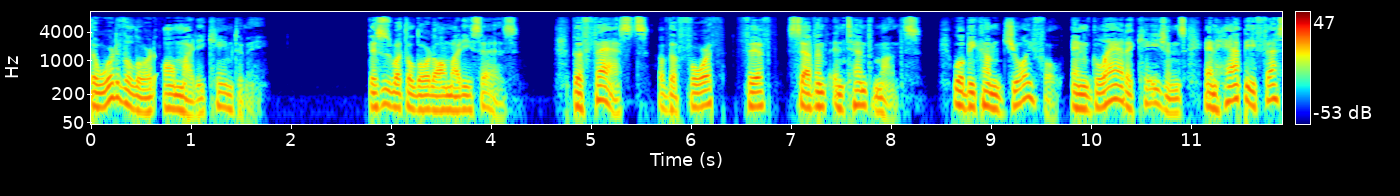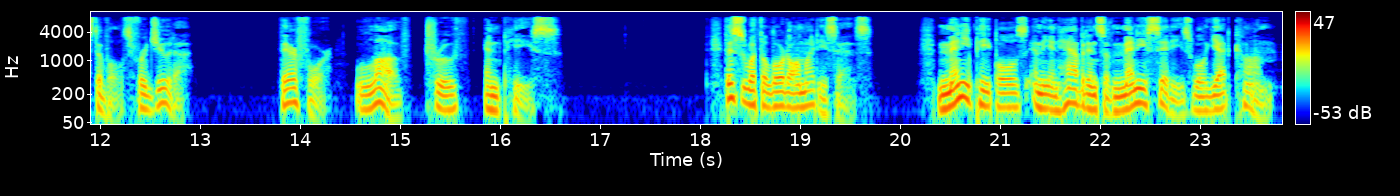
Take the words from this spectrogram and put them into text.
The word of the lord almighty came to me. This is what the lord almighty says. The fasts of the 4th 5th 7th and 10th months will become joyful and glad occasions and happy festivals for judah therefore love truth and peace. This is what the lord almighty says. Many peoples and the inhabitants of many cities will yet come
